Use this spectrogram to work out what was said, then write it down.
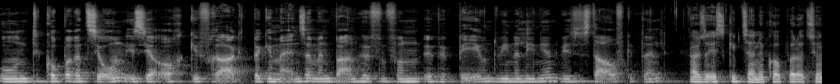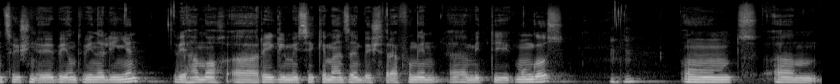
Und Kooperation ist ja auch gefragt bei gemeinsamen Bahnhöfen von ÖBB und Wiener Linien. Wie ist es da aufgeteilt? Also es gibt eine Kooperation zwischen ÖBB und Wiener Linien. Wir haben auch äh, regelmäßig gemeinsame Bestreifungen äh, mit den Mungos. Mhm. Und ähm,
